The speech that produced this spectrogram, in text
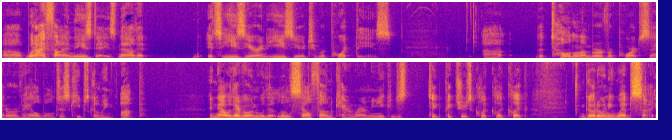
uh, what I find these days, now that it's easier and easier to report these, uh, the total number of reports that are available just keeps going up. And now with everyone with a little cell phone camera, I mean, you can just take pictures, click, click, click, go to any website,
